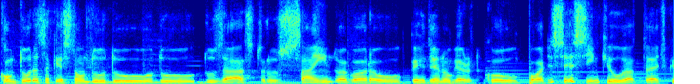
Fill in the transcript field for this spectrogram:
com toda essa questão do, do, do, dos Astros, saindo agora o perdendo o Garrett Cole, pode ser sim que o Atlético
